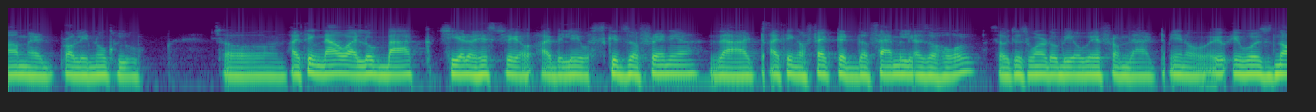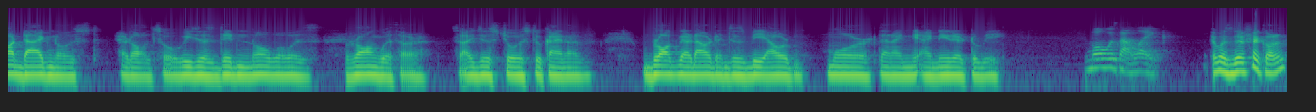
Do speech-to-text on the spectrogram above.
mom had probably no clue so i think now i look back she had a history of i believe schizophrenia that i think affected the family as a whole so just wanted to be away from that you know it, it was not diagnosed at all so we just didn't know what was wrong with her so I just chose to kind of block that out and just be out more than I, ne- I needed to be. What was that like? It was difficult,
